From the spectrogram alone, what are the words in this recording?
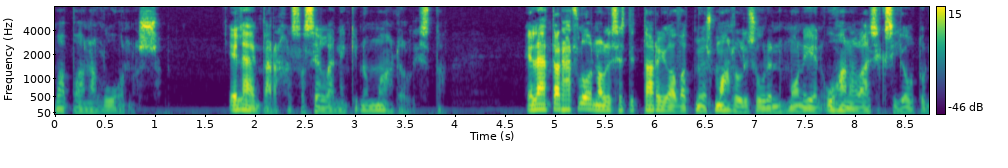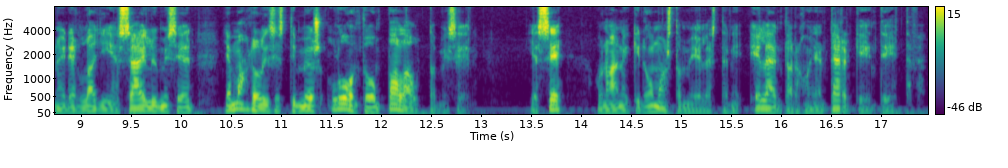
vapaana luonnossa. Eläintarhassa sellainenkin on mahdollista. Eläintarhat luonnollisesti tarjoavat myös mahdollisuuden monien uhanalaisiksi joutuneiden lajien säilymiseen ja mahdollisesti myös luontoon palauttamiseen. Ja se on ainakin omasta mielestäni eläintarhojen tärkein tehtävä.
